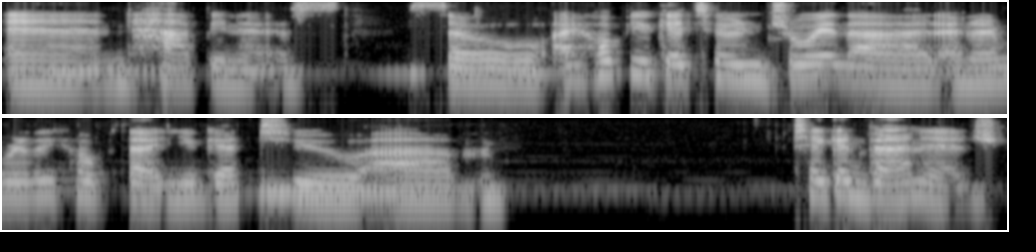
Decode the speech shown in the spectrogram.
and happiness. So I hope you get to enjoy that, and I really hope that you get to um, take advantage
